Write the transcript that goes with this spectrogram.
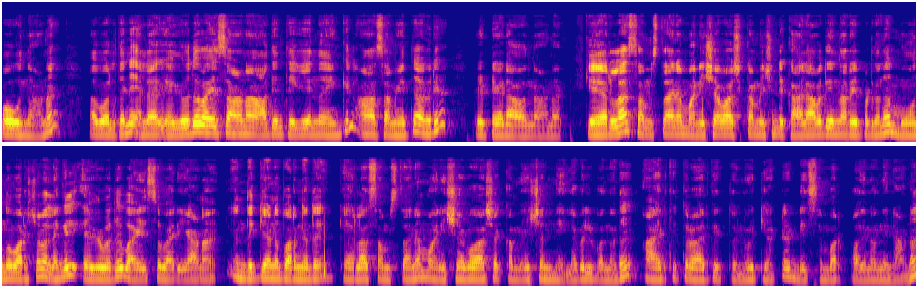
പോകുന്നതാണ്. അതുപോലെ തന്നെ അല്ല എഴുപത് വയസ്സാണ് ആദ്യം തികയുന്നതെങ്കിൽ ആ സമയത്ത് അവർ റിട്ടയർഡ് ആവുന്നതാണ് കേരള സംസ്ഥാന മനുഷ്യാവകാശ കമ്മീഷന്റെ കാലാവധി എന്നറിയപ്പെടുന്നത് മൂന്ന് വർഷം അല്ലെങ്കിൽ എഴുപത് വയസ്സ് വരെയാണ്. എന്തൊക്കെയാണ് പറഞ്ഞത്? കേരള സംസ്ഥാന മനുഷ്യാവകാശ കമ്മീഷൻ നിലവിൽ വന്നത് ആയിരത്തി തൊള്ളായിരത്തി തൊണ്ണൂറ്റിയെട്ട് ഡിസംബർ പതിനൊന്നിനാണ്.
